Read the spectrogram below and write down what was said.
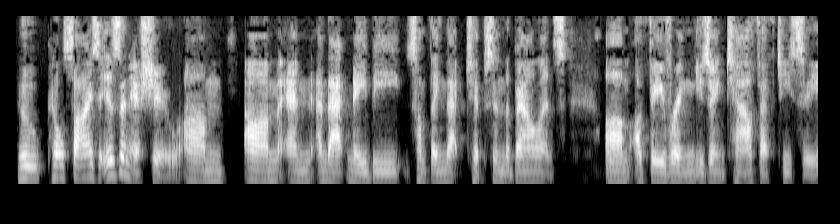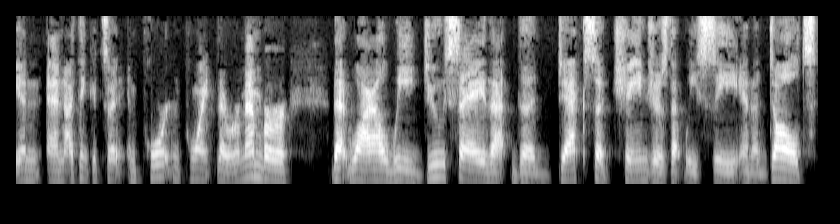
who pill size is an issue. Um, um, and, and that may be something that tips in the balance. Um, of favoring using TAF FTC. And, and I think it's an important point to remember that while we do say that the DEXA changes that we see in adults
